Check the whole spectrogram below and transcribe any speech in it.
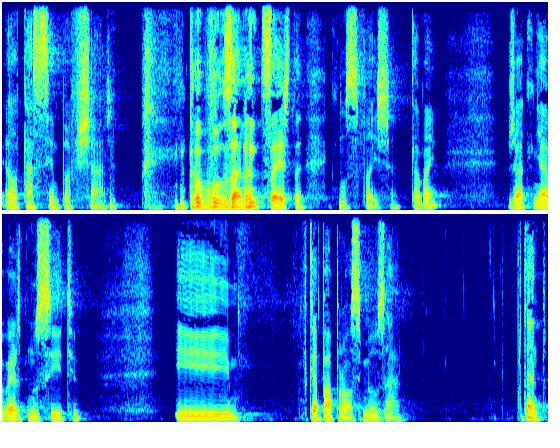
ela está sempre a fechar. Então vou usar antes esta, que não se fecha, está bem? Já tinha aberto no sítio e fica para a próxima usar. Portanto,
